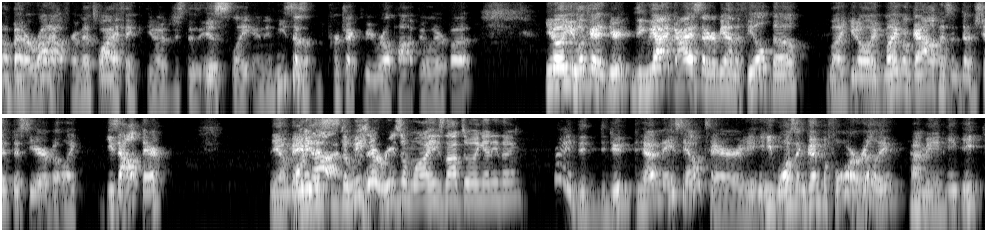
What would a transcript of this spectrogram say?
a, better run out for him. That's why I think you know just as is Slayton and he doesn't project to be real popular, but you know you look at you we got guys that are going to be on the field though. Like you know like Michael Gallup hasn't done shit this year, but like he's out there. You know, maybe this is the week. Is there a reason why he's not doing anything? Right, the, the dude had an ACL tear. He, he wasn't good before, really. Mm-hmm. I mean, he, he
